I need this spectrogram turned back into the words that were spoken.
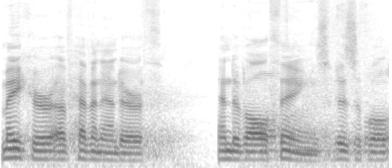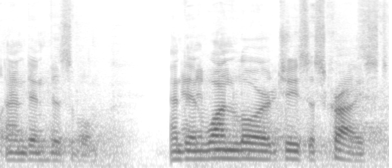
maker of heaven and earth, and of all things visible and invisible, and in one Lord Jesus Christ,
